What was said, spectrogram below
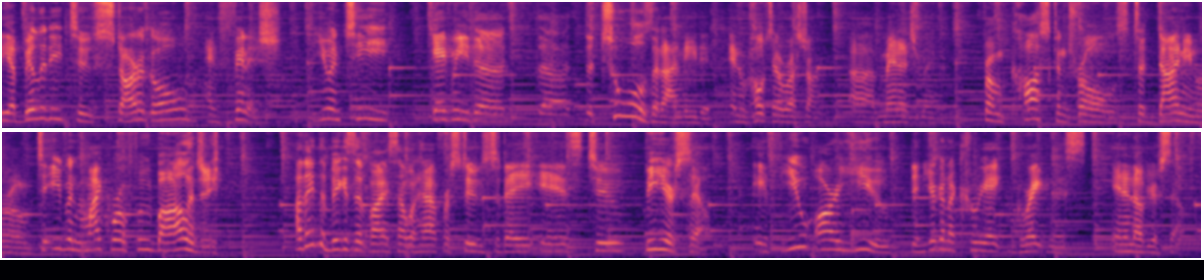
The ability to start a goal and finish. UNT gave me the, the, the tools that I needed in hotel restaurant uh, management, from cost controls to dining room to even micro food biology. I think the biggest advice I would have for students today is to be yourself. If you are you, then you're gonna create greatness in and of yourself.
